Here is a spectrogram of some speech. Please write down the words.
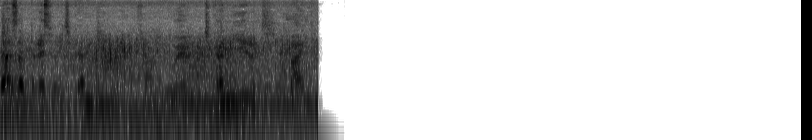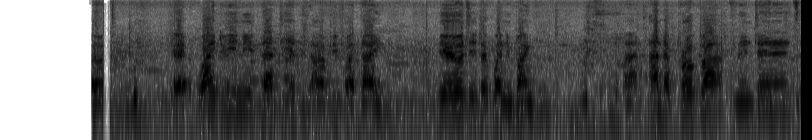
That's a place which can be, which can yield bangi. Eh, why do we need that yet our people are dying? Hiyo yote itakuwa ni bangi. Uh, under proper maintenance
